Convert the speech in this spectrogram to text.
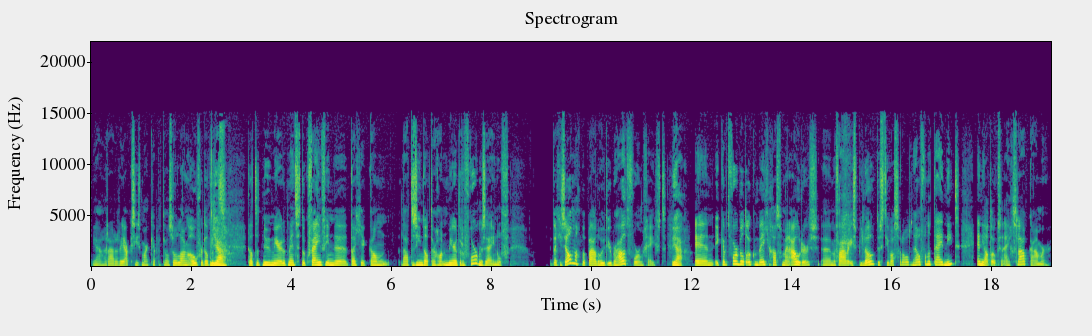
ja, rare reacties, maar ik heb het al zo lang over dat het, ja, dat het nu meer dat mensen het ook fijn vinden dat je kan laten zien dat er gewoon meerdere vormen zijn of dat je zelf mag bepalen hoe je het überhaupt vorm geeft. ja, En ik heb het voorbeeld ook een beetje gehad van mijn ouders. Eh, mijn vader is piloot, dus die was er al de helft van de tijd niet. En die had ook zijn eigen slaapkamer.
